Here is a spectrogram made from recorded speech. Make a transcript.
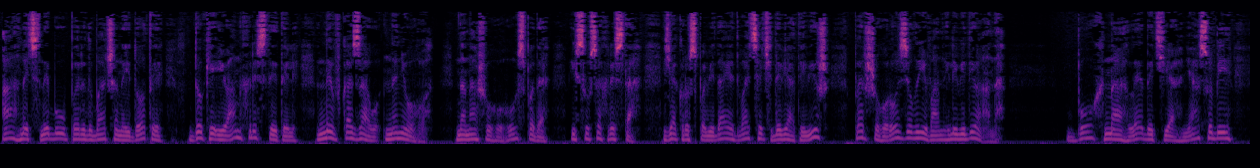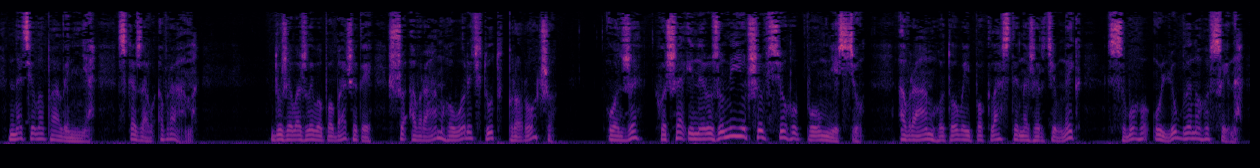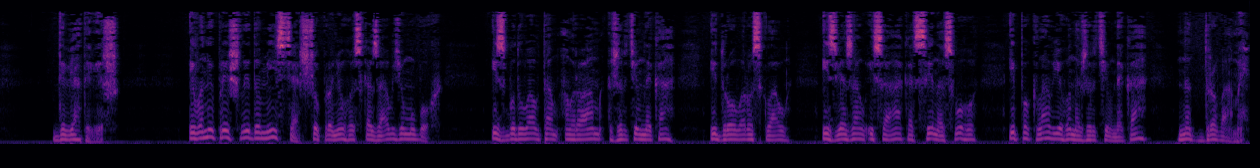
Агнець не був передбачений доти, доки Іоанн Хреститель не вказав на нього, на нашого Господа Ісуса Христа, як розповідає 29-й вірш першого розділу Євангелії від Іоанна. Бог нагледить ягня собі на цілопалення, сказав Авраам. Дуже важливо побачити, що Авраам говорить тут пророчо. Отже, хоча і не розуміючи всього повністю, Авраам готовий покласти на жертівник свого улюбленого сина. Дев'ятий вірш. І вони прийшли до місця, що про нього сказав йому Бог, і збудував там Авраам жертівника, і дрова розклав, і зв'язав Ісаака, сина свого, і поклав його на жертівника над дровами.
